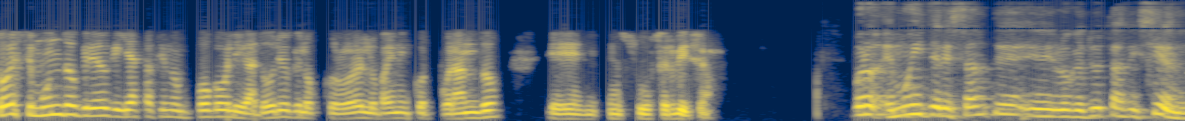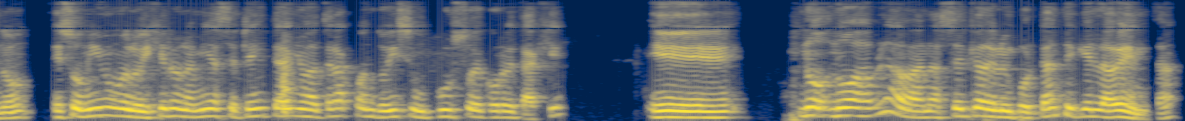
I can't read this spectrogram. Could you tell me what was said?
todo ese mundo creo que ya está siendo un poco obligatorio que los corredores lo vayan incorporando en, su servicio. Bueno, es muy interesante eh, lo que tú estás diciendo. Eso mismo me lo dijeron a mí hace 30 años atrás cuando hice un curso de corretaje. Eh, no, nos hablaban acerca de lo importante que es la venta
